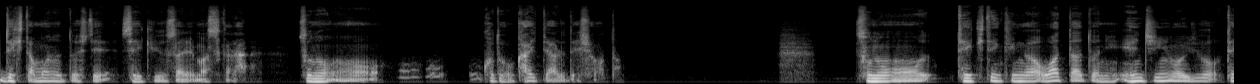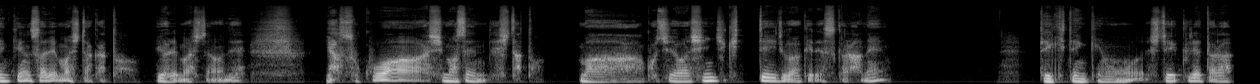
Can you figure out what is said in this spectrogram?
できたものとして請求されますからそのことを書いてあるでしょうと。その定期点検が終わった後にエンジンオイルを点検されましたかと言われましたのでいやそこはしませんでしたとまあこちらは信じきっているわけですからね定期点検をしてくれたら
